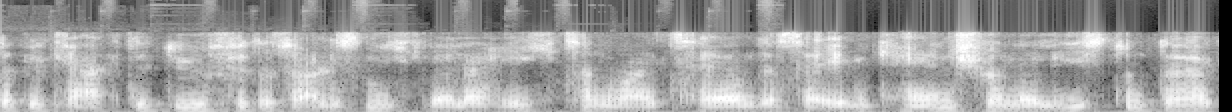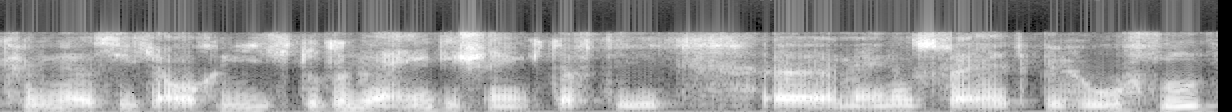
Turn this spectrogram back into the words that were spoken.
der Beklagte dürfe das alles nicht, weil er Rechtsanwalt sei und er sei eben kein Journalist und daher könne er sich auch nicht oder nur eingeschränkt auf die äh, Meinungsfreiheit berufen.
